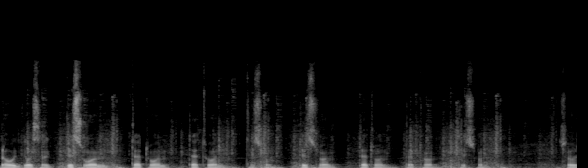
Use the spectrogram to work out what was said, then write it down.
now it goes like this one that one that one this one this one that one that one this one so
